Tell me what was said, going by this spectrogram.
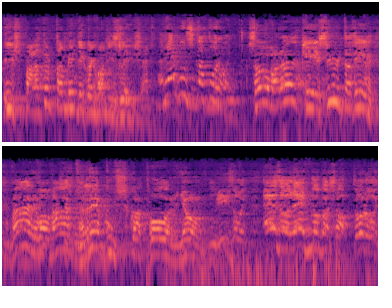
Ispán, tudtam mindig, hogy van ízlésed. Rebuska torony. Szóval elkészült az én várva várt rebuska tornyom. Bizony, ez a legmagasabb torony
